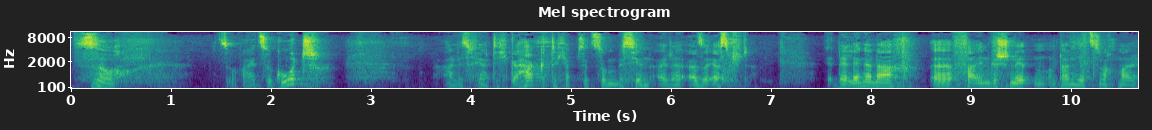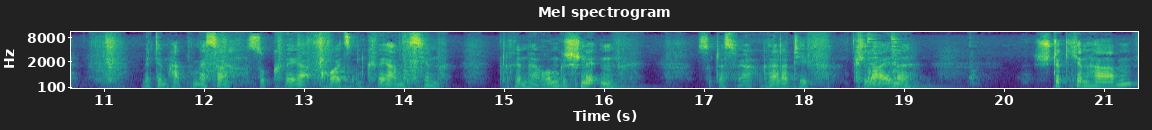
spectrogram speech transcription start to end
So, soweit so gut. Alles fertig gehackt. Ich habe es jetzt so ein bisschen, also erst der Länge nach äh, fein geschnitten und dann jetzt nochmal mit dem Hackmesser so quer, kreuz und quer ein bisschen drin herumgeschnitten, so dass wir relativ kleine Stückchen haben.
